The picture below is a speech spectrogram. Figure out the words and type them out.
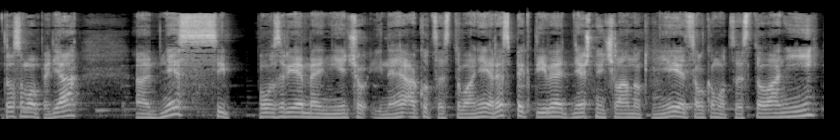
to som opäť ja. Dnes si pozrieme niečo iné ako cestovanie, respektíve dnešný článok nie je celkom o cestovaní,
